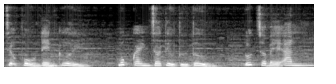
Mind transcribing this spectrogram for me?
triệu phổ nén cười, múc canh cho tiểu tứ tử, đút cho bé ăn.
